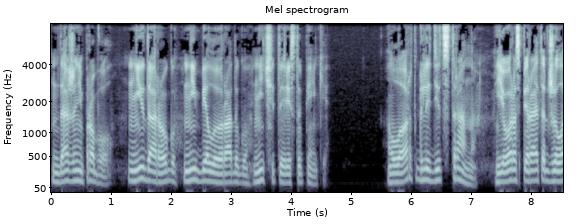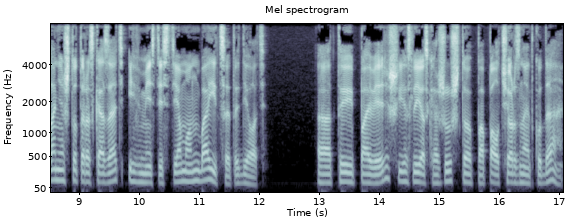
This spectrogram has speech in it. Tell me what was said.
даже не пробовал. Ни дорогу, ни белую радугу, ни четыре ступеньки». Лорд глядит странно. Его распирает от желания что-то рассказать, и вместе с тем он боится это делать. «А ты поверишь, если я скажу, что попал черт знает куда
